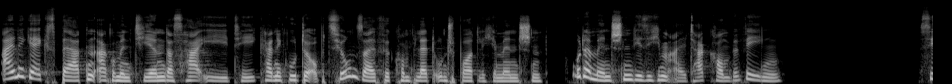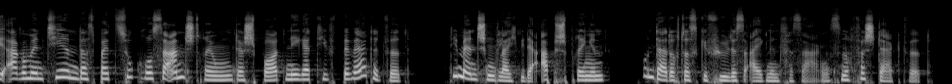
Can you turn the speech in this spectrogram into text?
Einige Experten argumentieren, dass HIIT keine gute Option sei für komplett unsportliche Menschen oder Menschen, die sich im Alltag kaum bewegen. Sie argumentieren, dass bei zu großer Anstrengung der Sport negativ bewertet wird, die Menschen gleich wieder abspringen und dadurch das Gefühl des eigenen Versagens noch verstärkt wird.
